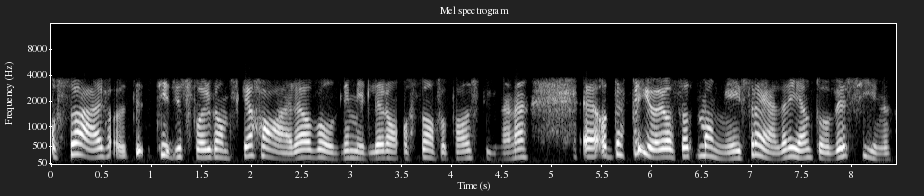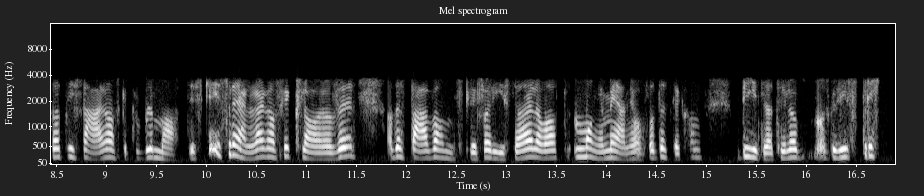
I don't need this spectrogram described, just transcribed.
også er tidvis for ganske harde og voldelige midler også overfor palestinerne. Eh, og Dette gjør jo også at mange israelere jevnt over synes at disse er ganske problematiske. Israelere er ganske klar over at dette er vanskelig for Israel, og at mange mener jo også at dette kan bidra til å si, strekke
